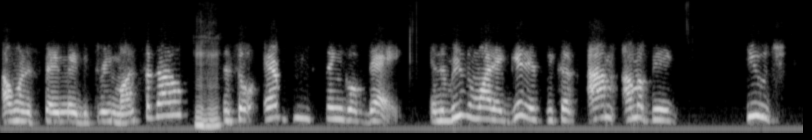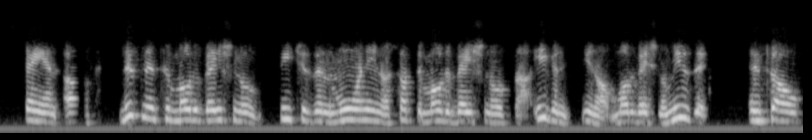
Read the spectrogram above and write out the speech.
I want to say maybe three months ago. Mm-hmm. And so every single day. And the reason why they get it is because I'm I'm a big, huge fan of listening to motivational speeches in the morning or something motivational, even you know motivational music. And so,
